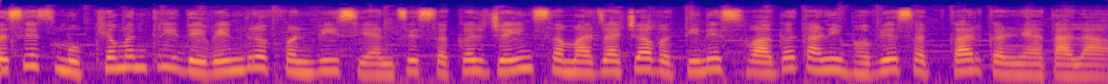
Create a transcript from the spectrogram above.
तसेच मुख्यमंत्री देवेंद्र फडणवीस यांचे सकल जैन समाजाच्या वतीने स्वागत आणि भव्य सत्कार करण्यात आला.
